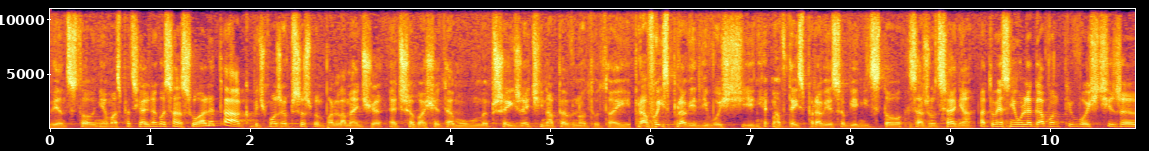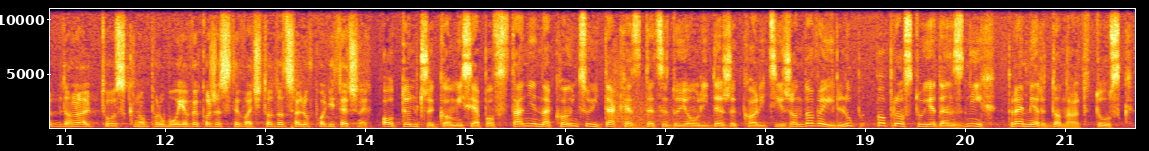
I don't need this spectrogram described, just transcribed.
więc to nie ma specjalnego sensu. Ale tak, być może w przyszłym parlamencie trzeba się temu przyjrzeć i na pewno tutaj Prawo i Sprawiedliwość nie ma w tej sprawie sobie nic do zarzucenia. Natomiast nie ulega wątpliwości, że Donald Tusk no, próbuje wykorzystywać to do celów politycznych. O tym, czy komisja powstanie na końcu i tak zdecydują liderzy koalicji rządowej lub po prostu jeden z nich, premier Donald Tusk.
